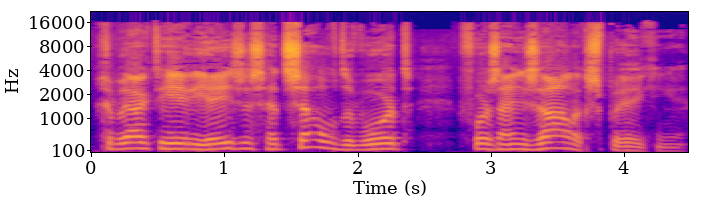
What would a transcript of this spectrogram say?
gebruikt de Heer Jezus hetzelfde woord voor zijn zaligsprekingen.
